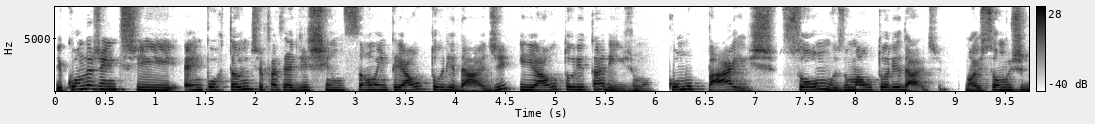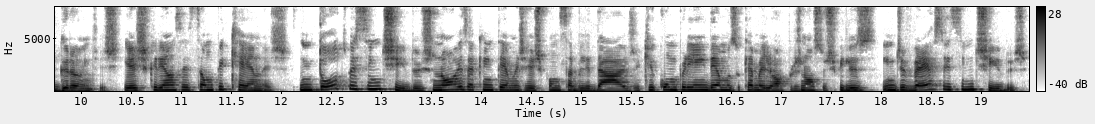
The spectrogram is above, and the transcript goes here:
E quando a gente é importante fazer a distinção entre autoridade e autoritarismo. Como pais, somos uma autoridade. Nós somos grandes e as crianças são pequenas. Em todos os sentidos, nós é quem temos responsabilidade, que compreendemos o que é melhor para os nossos filhos em diversos sentidos.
